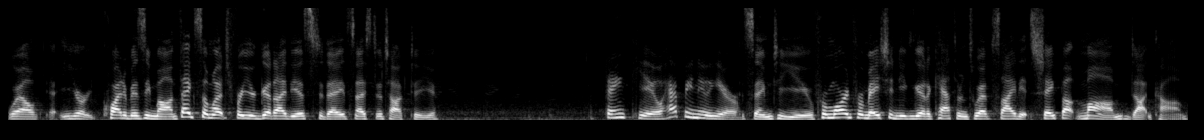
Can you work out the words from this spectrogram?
Well, you're quite a busy mom. Thanks so much for your good ideas today. It's nice to talk to you. Thank you. Happy New Year. Same to you. For more information, you can go to Kathryn's website. It's shapeupmom.com.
